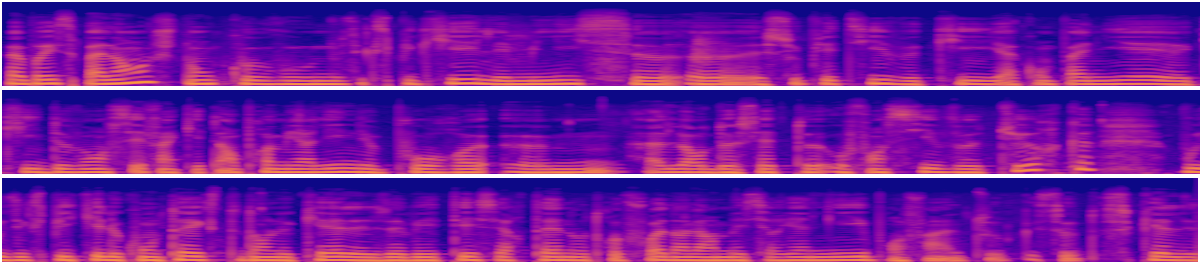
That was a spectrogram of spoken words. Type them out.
Fabrice Palanche, donc vous nous expliquiez les milices euh, supplétives qui accompagnaient, qui devançaient, enfin qui étaient en première ligne pour euh, lors de cette offensive turque. Vous expliquez le contexte dans lequel elles avaient été certaines autrefois dans l'armée syrienne libre, enfin ce, ce qu'elles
